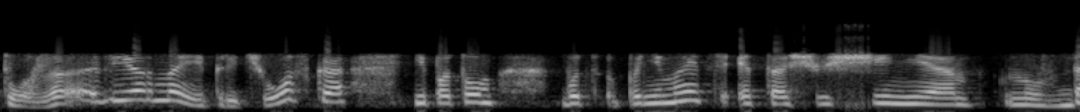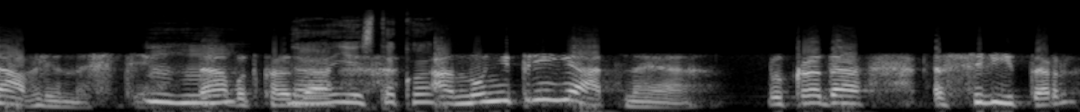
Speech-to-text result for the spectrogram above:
тоже верно, и прическа. И потом, вот, понимаете, это ощущение, ну, сдавленности, угу, да, вот когда да, есть такое. оно неприятное. Когда свитер,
